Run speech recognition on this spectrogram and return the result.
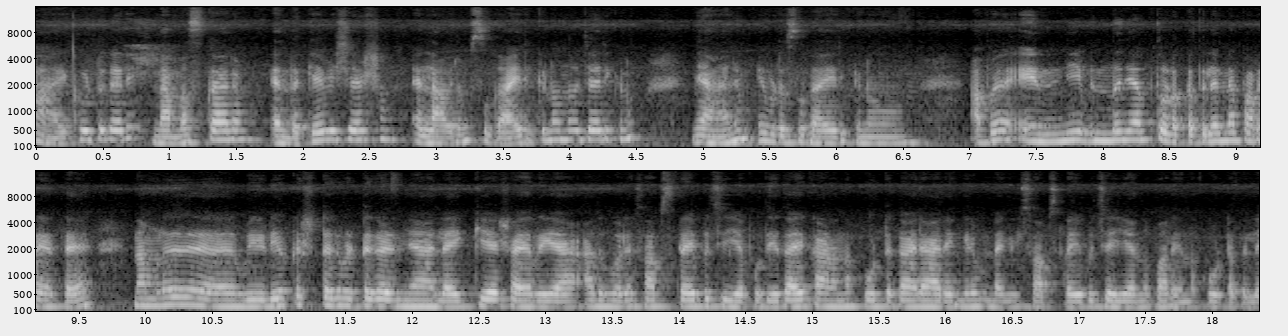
Hi കൂട്ടുകാരി. നമസ്കാരം. എന്തൊക്കെയാണ് വിശേഷം? എല്ലാവരും സുഖമായിരിക്കണമെന്ന് വിചാരിക്കണം ഞാനും ഇവിടെ സുഖമായിരിക്കണു അപ്പോൾ ഇനി ഇന്ന് ഞാൻ തുടക്കത്തിൽ തന്നെ പറയട്ടെ. നമ്മൾ വീഡിയോ ഒക്കെ ഇഷ്ടപ്പെട്ട് കഴിഞ്ഞാൽ ലൈക്ക് ചെയ്യുക ഷെയർ ചെയ്യുക അതുപോലെ സബ്സ്ക്രൈബ് ചെയ്യുക. പുതിയതായി കാണുന്ന കൂട്ടുകാരാരെങ്കിലും ഉണ്ടെങ്കിൽ സബ്സ്ക്രൈബ് ചെയ്യുക എന്ന് പറയുന്ന കൂട്ടത്തിൽ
